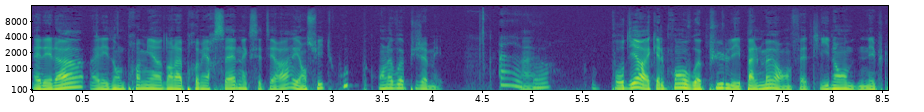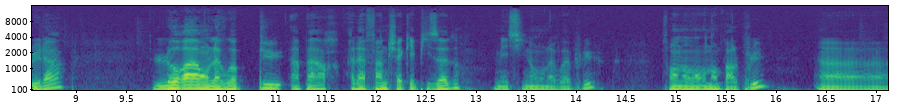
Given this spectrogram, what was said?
Elle est là, elle est dans, le premier, dans la première scène, etc. Et ensuite, oup, on la voit plus jamais. Ah d'accord. Pour dire à quel point on voit plus les Palmer, en fait. Leland n'est plus là. Laura, on la voit plus à part à la fin de chaque épisode, mais sinon on la voit plus. Enfin, on n'en parle plus. Euh,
